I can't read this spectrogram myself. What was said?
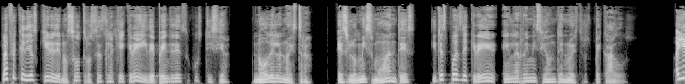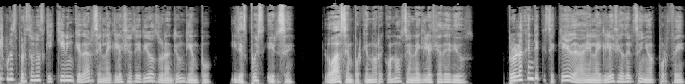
La fe que Dios quiere de nosotros es la que cree y depende de su justicia, no de la nuestra. Es lo mismo antes y después de creer en la remisión de nuestros pecados. Hay algunas personas que quieren quedarse en la iglesia de Dios durante un tiempo y después irse. Lo hacen porque no reconocen la iglesia de Dios. Pero la gente que se queda en la iglesia del Señor por fe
